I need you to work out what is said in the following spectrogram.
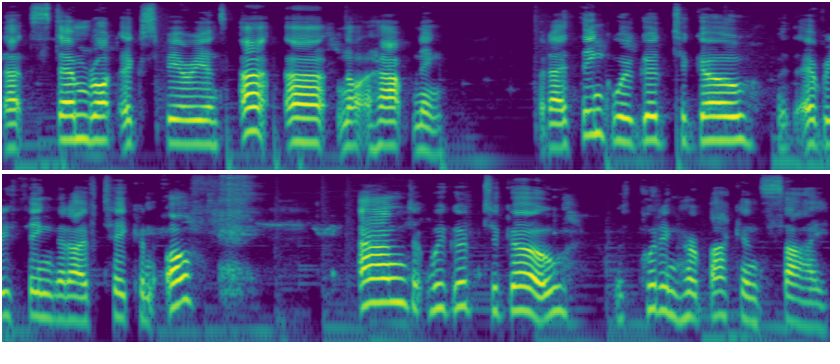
that stem rot experience, uh-uh, not happening. But I think we're good to go with everything that I've taken off. And we're good to go with putting her back inside.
